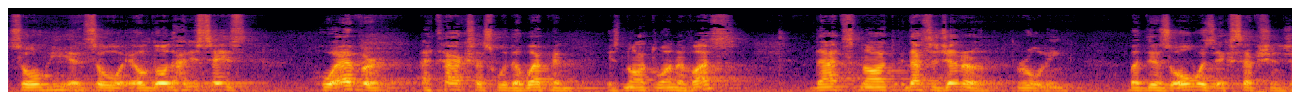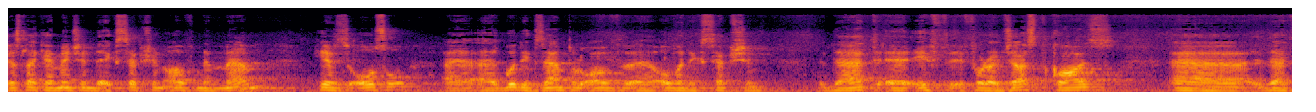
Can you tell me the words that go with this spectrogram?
So, he, so although the hadith says, whoever attacks us with a weapon is not one of us, that's not that's a general ruling. But there's always exceptions. Just like I mentioned, the exception of namam. Here's also a, good example of uh, of an exception that uh, if, for a just cause uh, that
